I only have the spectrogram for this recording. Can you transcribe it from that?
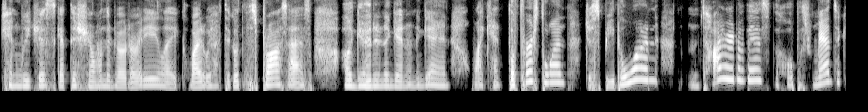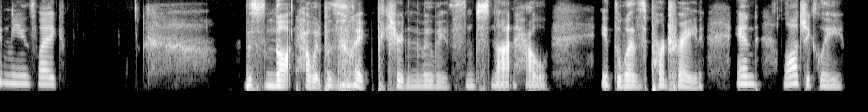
can we just get this show on the road already? Like, why do we have to go through this process again and again and again? Why can't the first one just be the one? I'm tired of this. The hopeless romantic in me is like, this is not how it was like pictured in the movies. This is just not how it was portrayed. And logically,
